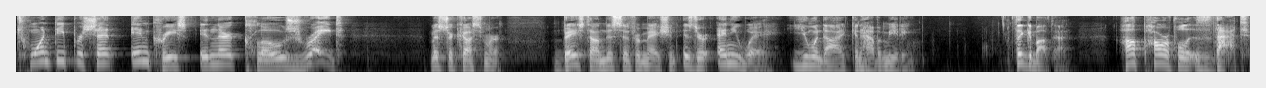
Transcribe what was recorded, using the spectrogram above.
20% increase in their close rate. Mr. Customer, based on this information, is there any way you and I can have a meeting? Think about that. How powerful is that?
